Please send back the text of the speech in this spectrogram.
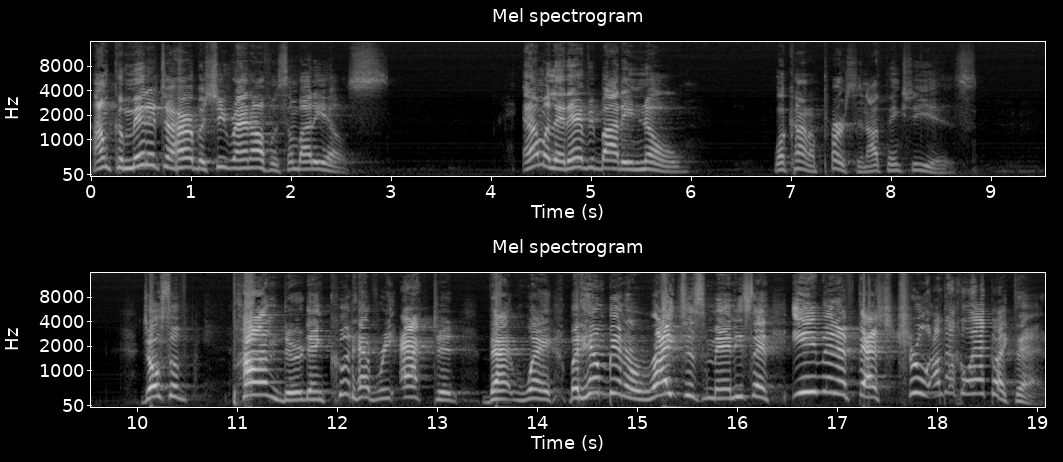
I'm committed to her, but she ran off with somebody else. And I'm going to let everybody know what kind of person I think she is. Joseph pondered and could have reacted that way, but him being a righteous man, he's saying, even if that's true, I'm not going to act like that.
